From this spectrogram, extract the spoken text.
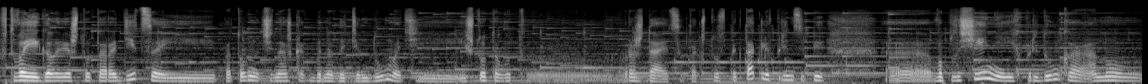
в твоей голове что-то родиться, и потом начинаешь как бы над этим думать, и, и что-то вот э, рождается. Так что спектакли, в принципе, э, воплощение, их придумка, оно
